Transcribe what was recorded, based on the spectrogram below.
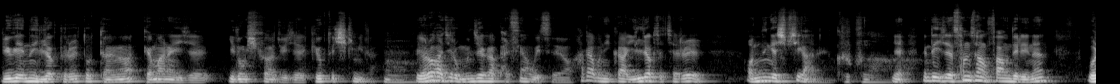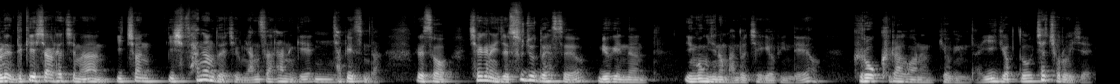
미국에 있는 인력들을 또 대만, 대만에 이제 이동시켜가지고 이제 교육도 시킵니다. 음. 여러 가지로 문제가 발생하고 있어요. 하다 보니까 인력 자체를 얻는 게 쉽지가 않아요. 그렇구나. 예. 근데 이제 삼성 파운드리는 원래 늦게 시작을 했지만 2024년도에 지금 양산하는 게 음. 잡혀 있습니다. 그래서 최근에 이제 수주도 했어요. 미국에 있는 인공지능 반도체 기업인데요. 그로크라고 하는 기업입니다. 이 기업도 최초로 이제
